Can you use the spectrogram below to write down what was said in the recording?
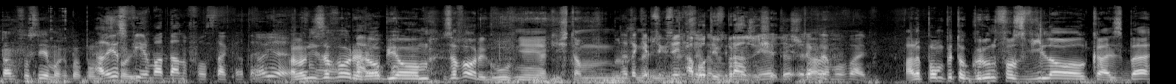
Danfoss nie ma chyba pomp Ale jest swoich. firma Danfoss taka. tak. No jest. Ale oni zawory mają robią, zawory głównie jakieś tam Na różne takie inne. przygrzęcie. A, bo ty w branży siedzisz. To reklamowali. Ale pompy to Grundfos, Willo, KSB.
